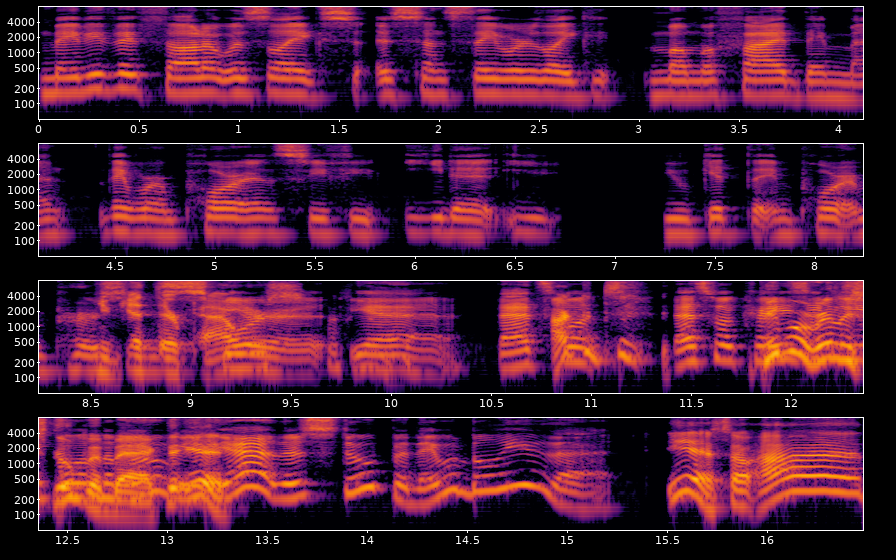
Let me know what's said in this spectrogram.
Maybe they thought it was like since they were like mummified, they meant they were important. So if you eat it, you you get the important person. You get their powers? Yeah, that's I what could see. that's what crazy People were really people stupid the back then, movie- yeah. yeah, they're stupid. They would believe that. Yeah, so I,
